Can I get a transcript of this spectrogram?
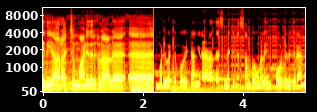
இது யாராச்சும் மனிதர்களால் முடிவட்டு போயிட்டாங்க. நடந்த சின்ன சின்ன சம்பவங்களையும் போட்டிருக்கிறேன்.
